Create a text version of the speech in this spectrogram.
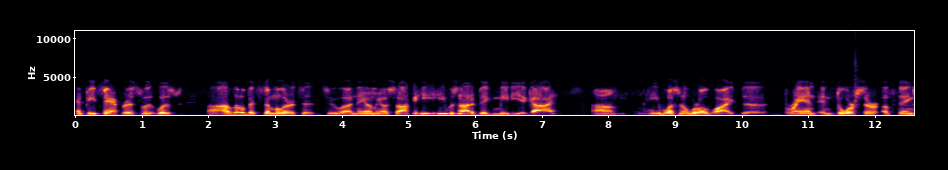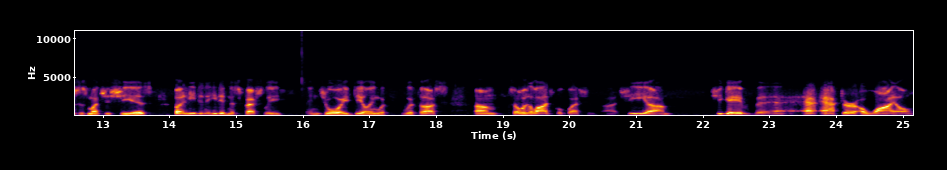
and Pete Sampras was, was uh, a little bit similar to to uh, Naomi Osaka. He he was not a big media guy. Um, he wasn't a worldwide uh, brand endorser of things as much as she is, but he didn't he didn't especially enjoy dealing with with us. Um, so it was a logical question. Uh, she um, she gave uh, a- after a while.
